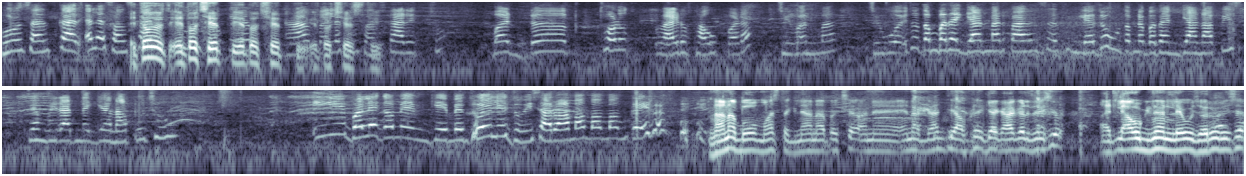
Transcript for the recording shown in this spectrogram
હું સંસ્કાર એટલે એ તો સંસ્કાર એ તો છે જ એ તો છે જ એ તો છે જ છું. બટ થોડુંક વાઇડ થવું પડે જીવનમાં. જીવવું હોય તો તમે બધા જ્ઞાન મારી પાસેથી લેજો. હું તમને બધાને જ્ઞાન આપીશ. જેમ વિરાટને જ્ઞાન આપું છું. એ ભલે ગમે એમ કે મેં જોઈ લીધું ઈશારો આમ આમ આમ આમ કર્યો. ના ના બહુ મસ્ત જ્ઞાન આપે છે અને એના જ્ઞાનથી આપણે ક્યાંક આગળ જઈશું. એટલે આવું જ્ઞાન લેવું જરૂરી છે.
